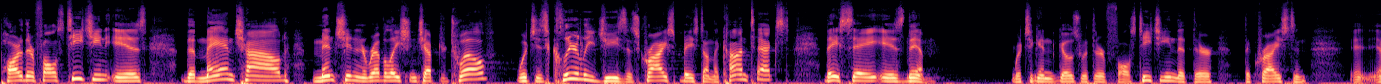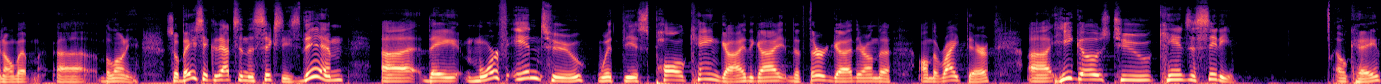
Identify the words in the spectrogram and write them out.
Part of their false teaching is the man child mentioned in Revelation chapter 12 which is clearly Jesus Christ based on the context, they say is them, which again goes with their false teaching that they're the Christ and and all that uh, baloney. So basically, that's in the 60s. Then uh, they morph into with this Paul Cain guy, the guy, the third guy there on the on the right there. Uh, he goes to Kansas City. Okay,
